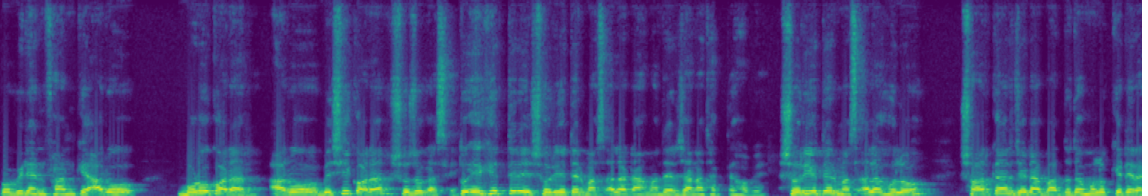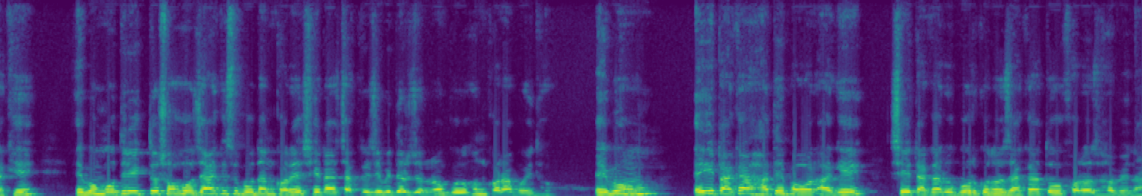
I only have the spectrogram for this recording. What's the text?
প্রভিডেন্ট ফান্ডকে আরও বড় করার, আরও বেশি করার সুযোগ আছে। তো এক্ষেত্রে শরীয়তের মাসআলাটা আমাদের জানা থাকতে হবে। শরীয়তের মাসআলা হলো, সরকার যেটা বাধ্যতামূলক কেটে রাখে এবং অতিরিক্ত সহ যা কিছু প্রদান করে সেটা চাকরিজীবীদের জন্য গ্রহণ করা বৈধ। এবং এই টাকা হাতে পাওয়ার আগে সেই টাকার উপর কোনো জাকাতও ফরজ হবে না।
